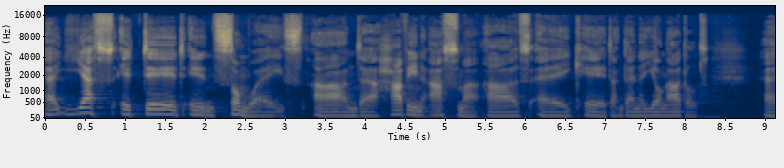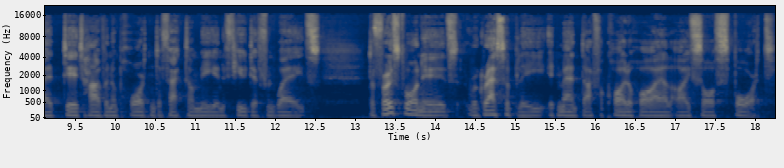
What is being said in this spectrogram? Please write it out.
Uh, yes, it did in some ways. And uh, having asthma as a kid and then a young adult uh, did have an important effect on me in a few different ways. The first one is, regrettably, it meant that for quite a while I saw sport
